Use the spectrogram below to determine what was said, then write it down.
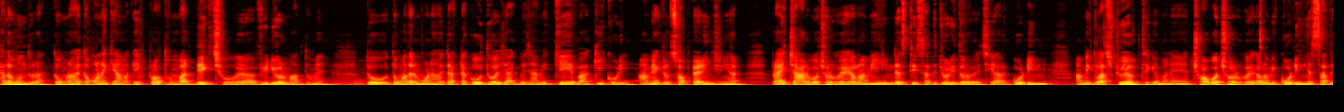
হ্যালো বন্ধুরা, তোমরা হয়তো অনেকে আমাকে প্রথমবার দেখছ ভিডিওর মাধ্যমে। তো তোমাদের মনে হয়তো একটা কৌতূহল জাগবে যে আমি কে বা কি করি। আমি একজন সফটওয়্যার ইঞ্জিনিয়ার প্রায় চার বছর হয়ে গেল আমি ইন্ডাস্ট্রির সাথে জড়িত রয়েছি আর কোডিং আমি ক্লাস টুয়েলভ থেকে মানে ছ বছর হয়ে গেল আমি কোডিংয়ের সাথে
